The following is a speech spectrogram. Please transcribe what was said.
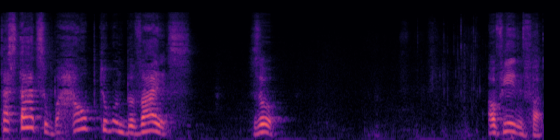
das dazu Behauptung und Beweis. So. Auf jeden Fall.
